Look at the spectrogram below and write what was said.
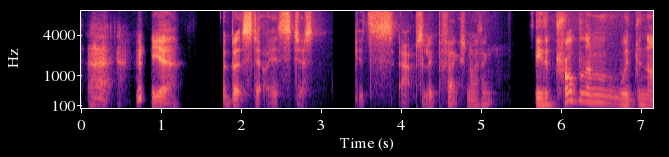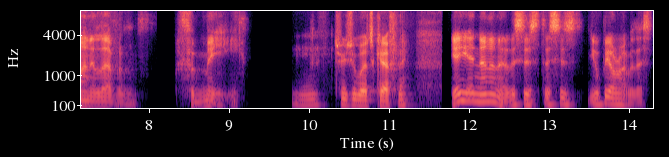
yeah. But still it's just it's absolute perfection i think See, the problem with the 911 for me. Mm, choose your words carefully. Yeah, yeah, no, no, no. This is this is you'll be all right with this.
